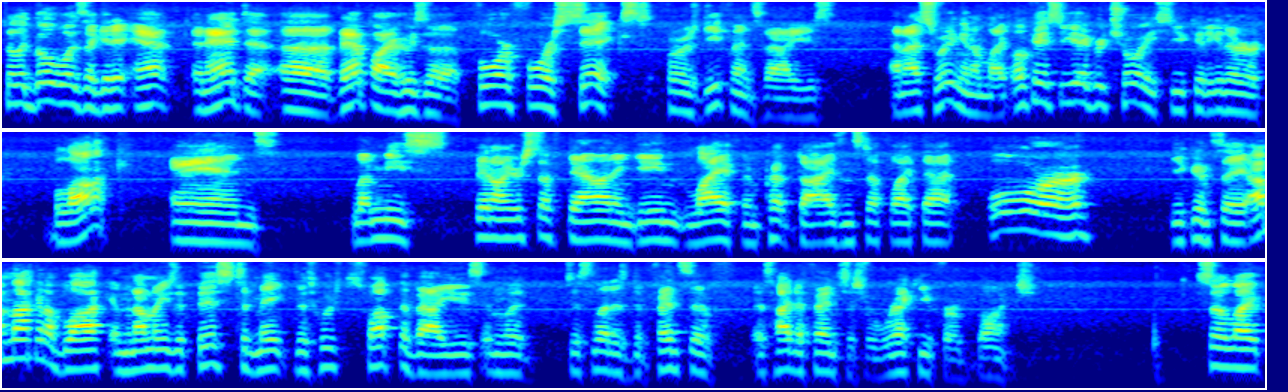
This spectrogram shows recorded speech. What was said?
So the goal was I get an ant, an ant uh, vampire who's a four four six for his defense values and I swing, and I'm like, okay, so you have your choice. You could either block and let me spin all your stuff down and gain life and prep dies and stuff like that, or you can say, I'm not going to block, and then I'm going to use a fist to make this swap the values and let just let his defensive, his high defense, just wreck you for a bunch. So like,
